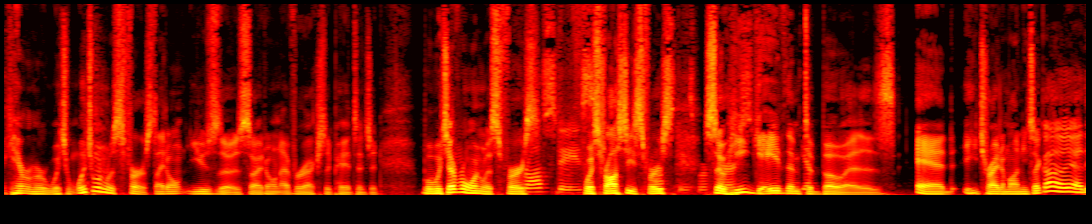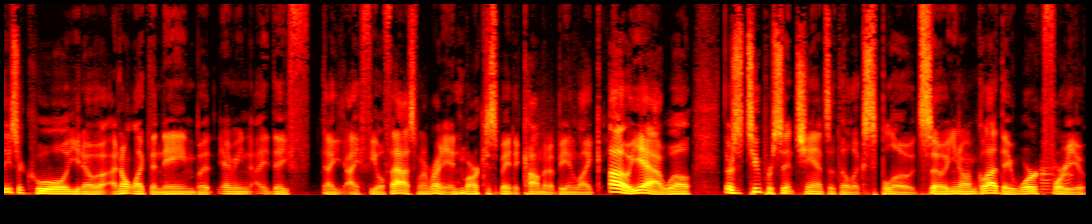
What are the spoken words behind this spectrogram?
I can't remember which one. Which one was first. I don't use those, so I don't ever actually pay attention. But whichever one was first Frosties. was Frosty's first. Frosties So he gave them to Boaz, and he tried them on. He's like, "Oh yeah, these are cool." You know, I don't like the name, but I mean, I, they I feel fast when I'm running. And Marcus made a comment of being like, "Oh yeah, well, there's a two percent chance that they'll explode." So you know, I'm glad they work for Uh-huh. you.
